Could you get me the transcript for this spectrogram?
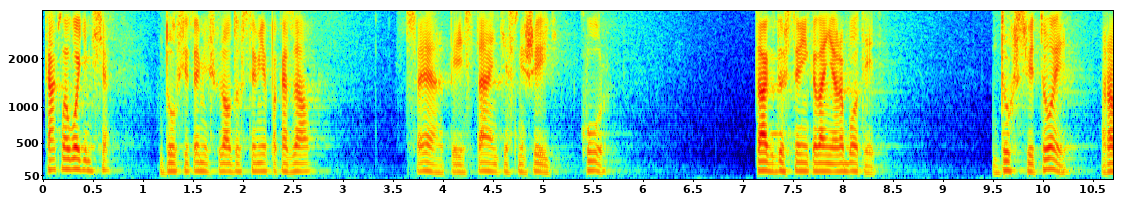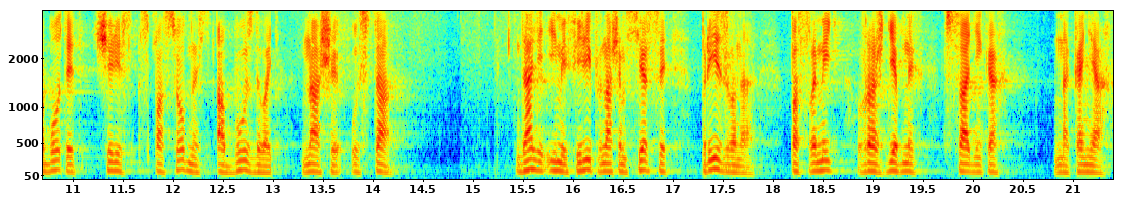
Как мы водимся? Дух Святой мне сказал, Дух Святой мне показал. Сэр, перестаньте смешить, кур. Так Дух Святой никогда не работает. Дух Святой работает через способность обуздывать наши уста. Далее имя Филипп в нашем сердце призвано посрамить враждебных всадниках на конях.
